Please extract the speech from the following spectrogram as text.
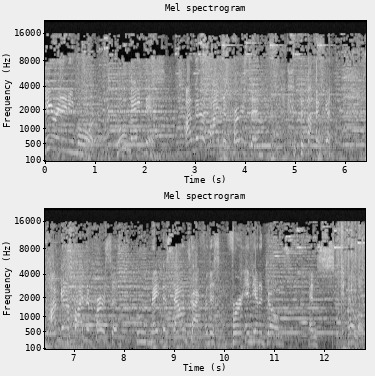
hear it anymore! Who made this? I'm gonna find the person. I'm, gonna, I'm gonna find the person who made the soundtrack for this for Indiana Jones and s- kill him.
